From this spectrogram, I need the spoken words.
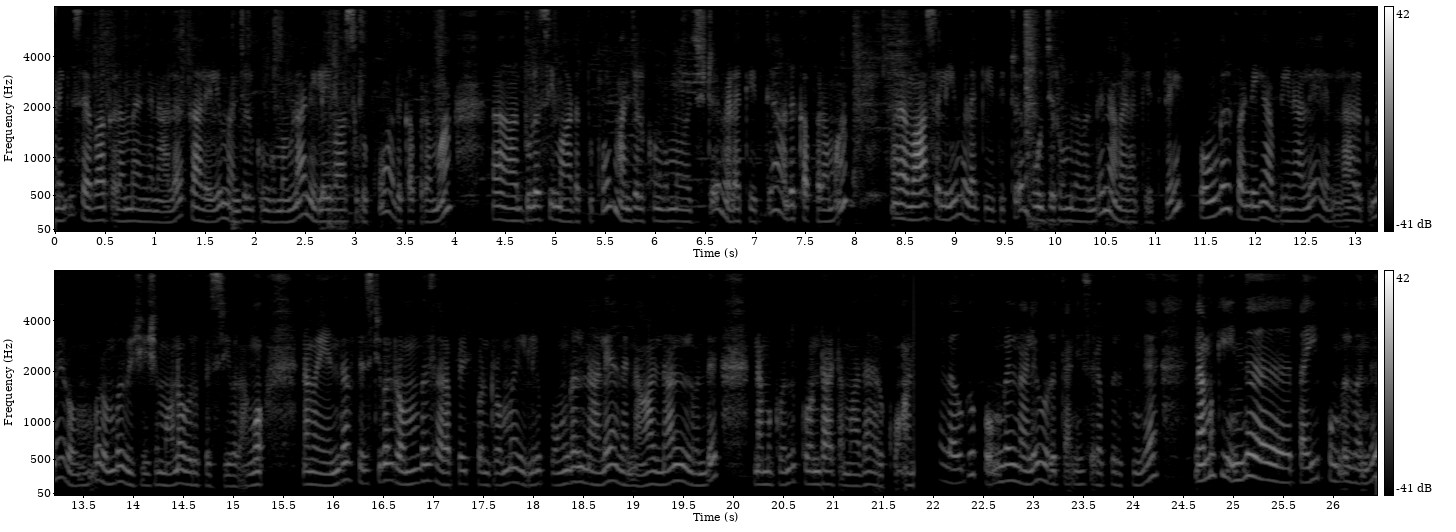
அன்றைக்கி செவ்வாய்க்கிழமைங்கனால காலையிலேயே மஞ்சள் குங்குமம்லாம் நிலைவாசலுக்கும் அதுக்கப்புறமா துளசி மாடத்துக்கும் மஞ்சள் குங்குமம் வச்சுட்டு விளக்கேற்றி அதுக்கப்புறமா வாசலையும் விளக்கேற்றிட்டு பூஜை ரூமில் வந்து நான் விளக்கேற்றிட்டேன் பொங்கல் பண்டிகை அப்படின்னாலே எல்லாருக்குமே ரொம்ப ரொம்ப விசேஷமான ஒரு ஃபெஸ்டிவல் ஆகும். நம்ம எந்த ஃபெஸ்டிவல் ரொம்ப செலப்ரேட் பண்ணுறோமோ இல்லையோ பொங்கல்னாலே அந்த நாலு நாள் வந்து நமக்கு வந்து கொண்டாட்டமாக தான் இருக்கும். அந்த அளவுக்கு பொங்கல்னாலே ஒரு தனி சிறப்பு இருக்குங்க. நமக்கு இந்த தை பொங்கல் வந்து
